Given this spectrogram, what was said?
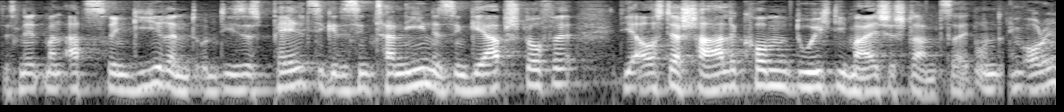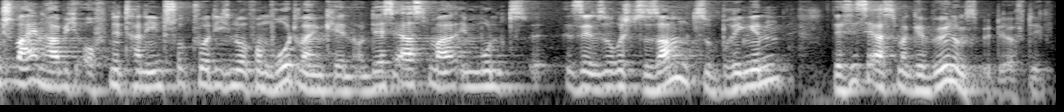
das nennt man adstringierend. Und dieses Pelzige, das sind Tannine, das sind Gerbstoffe, die aus der Schale kommen durch die Maischestandzeit. Und im Orange-Wein habe ich oft eine Tanninstruktur, die ich nur vom Rotwein kenne. Und das erstmal im Mund sensorisch zusammenzubringen, das ist erstmal gewöhnungsbedürftig.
